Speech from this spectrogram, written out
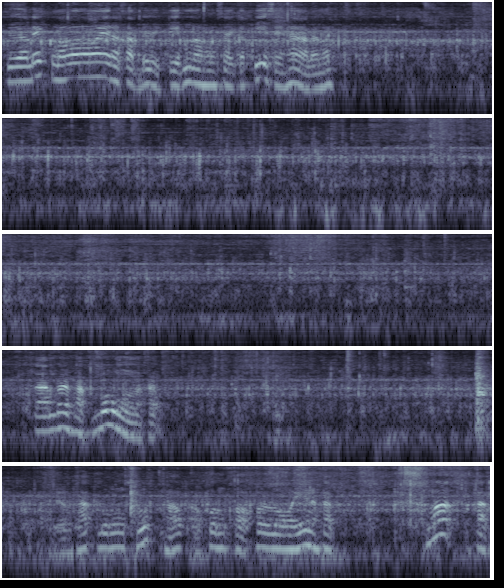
เกลือเล็กน้อยนะครับได้แต่เก็มเนาะใส่กะปิใส่ห้าแล้วนะตามด้วยผักบุ้งนะครับ ผักลงซุปเขาเอาคนขอบเขาโรยนะครับเมาะครับ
